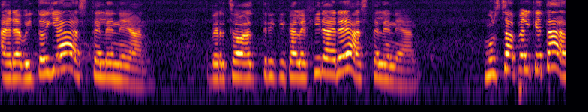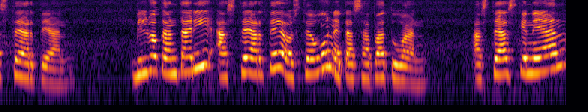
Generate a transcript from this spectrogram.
Aerabitoia astelenean. Bertso bat trikikalejira ere astelenean. Muz txapelketa aste artean. Bilbo kantari aste arte, ostegun eta zapatuan. Aste azkenean,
